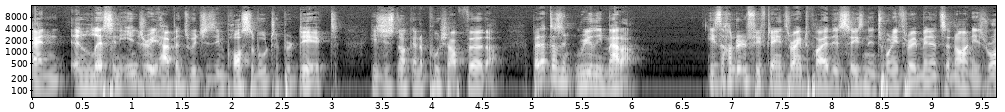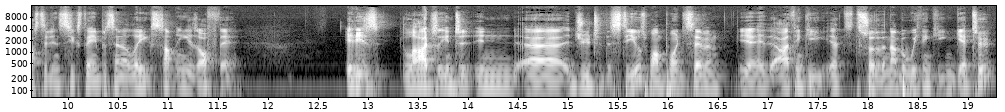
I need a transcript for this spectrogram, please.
And unless an injury happens, which is impossible to predict, he's just not going to push up further. But that doesn't really matter. He's the 115th ranked player this season in 23 minutes a night, and he's rostered in 16% of leagues. Something is off there. It is largely into, in uh, due to the steals, 1.7. Yeah, I think he, that's sort of the number we think he can get to.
